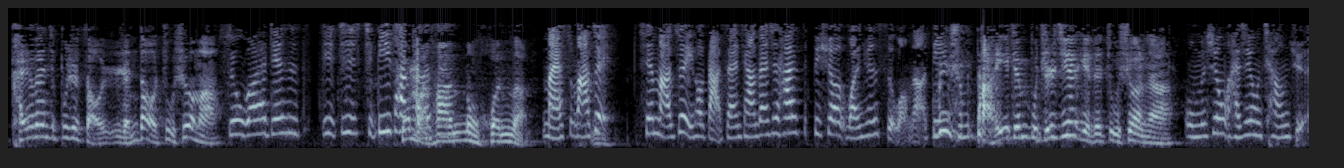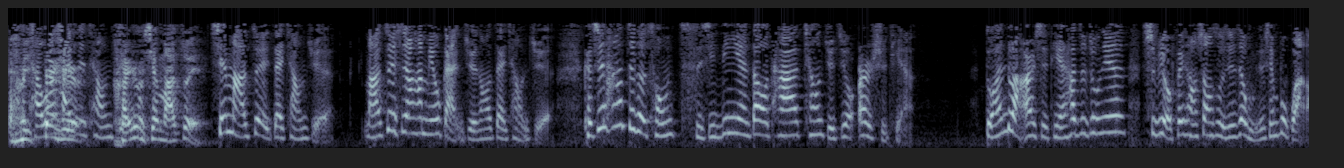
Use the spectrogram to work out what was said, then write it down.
台湾这不是早人道注射吗？所以我告诉他今天是第第第一他先把他弄昏了，麻麻醉。先麻醉以后打三枪，但是他必须要完全死亡的。为什么打一针不直接给他注射呢？我们是用还是用枪决？台湾还是枪决？还用先麻醉？先麻醉再枪决，麻醉是让他没有感觉，然后再枪决。可是他这个从死刑定验到他枪决只有二十天，短短二十天，他这中间是不是有非常上诉？其实这我们就先不管了。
